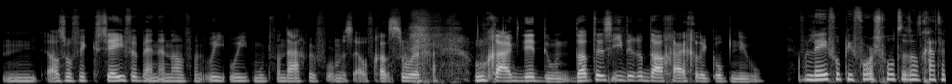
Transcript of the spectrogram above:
mm, alsof ik zeven ben en dan van oei, oei, ik moet vandaag weer voor mezelf gaan zorgen. Hoe ga ik dit doen? Dat is iedere dag eigenlijk opnieuw. Of leven op je voorschotten, dat gaat er,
